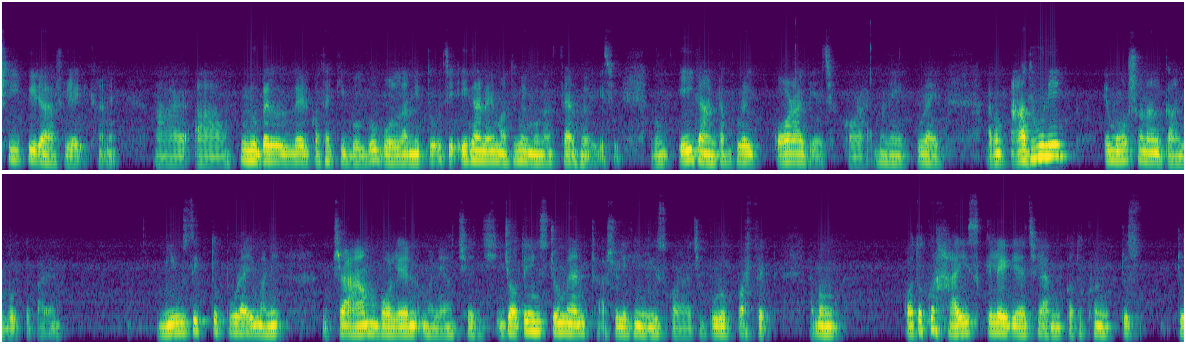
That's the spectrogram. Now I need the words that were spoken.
শিল্পীরা আসলে এখানে। আর নোবেলের কথা কি বলব? বললামই তো যে এই গানের মাধ্যমে মোনার ফ্যান হয়ে গেছি। এবং এই গানটা পুরাই করা গিয়েছে করা মানে পুরাই, এবং আধুনিক ইমোশনাল গান বলতে পারেন। মিউজিক তো পুরাই মানে ড্রাম বলেন মানে হচ্ছে যত ইনস্ট্রুমেন্ট আসলে এখানে ইউজ করা আছে পুরো পারফেক্ট এবং কতক্ষণ হাই স্কেলে গিয়েছে আমি কতক্ষণ একটু টু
